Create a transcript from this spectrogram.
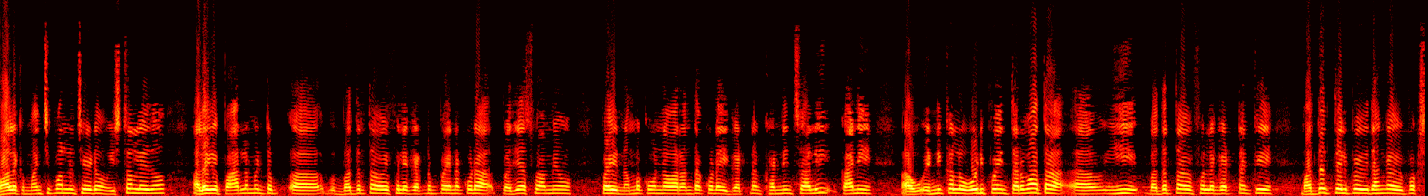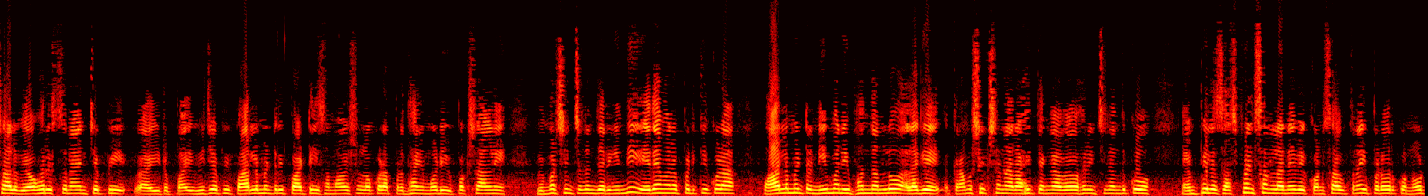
వాళ్ళకి మంచి పనులు చేయడం ఇష్టం లేదు. అలాగే పార్లమెంటు భద్రతా వైఫల్య ఘటన పైన కూడా ప్రజాస్వామ్యం పై నమ్మకం ఉన్న వారంతా కూడా ఈ ఘటన ఖండించాలి. కానీ ఎన్నికల్లో ఓడిపోయిన తర్వాత ఈ భద్రతా వైఫల్య ఘటనకి మద్దతు తెలిపే విధంగా విపక్షాలు వ్యవహరిస్తున్నాయని చెప్పి ఇటు బీజేపీ పార్లమెంటరీ పార్టీ సమావేశంలో కూడా ప్రధాని మోడీ విపక్షాలని విమర్శించడం జరిగింది. ఏదేమైనప్పటికీ కూడా పార్లమెంటు నియమ నిబంధనలు అలాగే క్రమశిక్షణ రాహిత్యంగా వ్యవహరించినందుకు ఎంపీల సస్పెన్షన్లు అనేవి కొనసాగుతున్నాయి. ఇప్పటివరకు నూట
